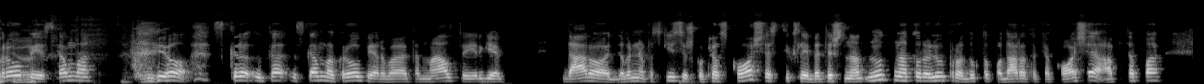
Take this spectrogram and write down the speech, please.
kraupiai skamba, jo, skra, ka, skamba kraupiai arba ten maltai irgi daro, dabar nepasakysiu iš kokios košės tiksliai, bet iš nu, natūralių produktų padaro tokią košę, aptepa, E,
